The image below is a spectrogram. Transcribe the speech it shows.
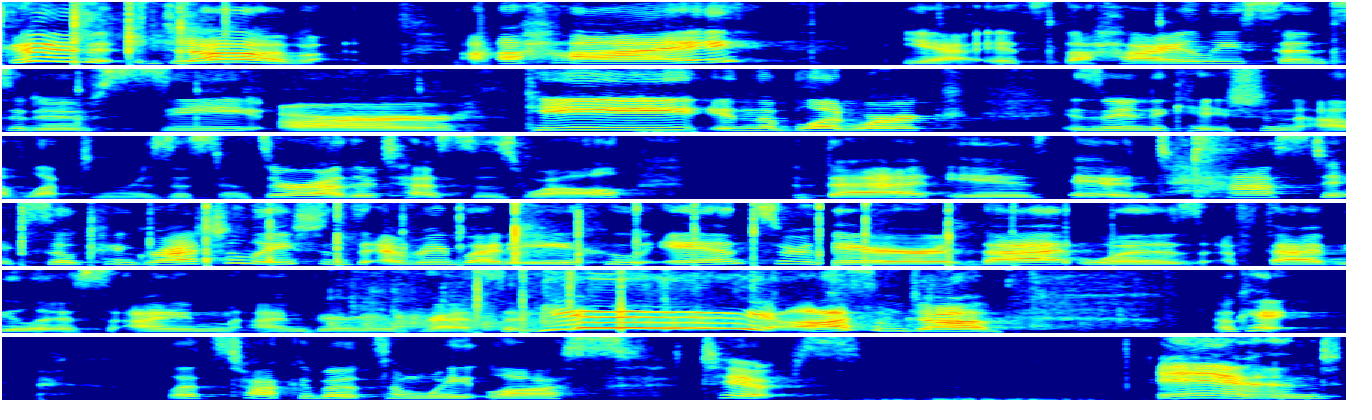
Good job. A high, yeah, it's the highly sensitive CRP in the blood work is an indication of leptin resistance. There are other tests as well. That is fantastic. So congratulations everybody who answered there. That was fabulous. I'm, I'm very impressed. So yay, awesome job. Okay, let's talk about some weight loss tips and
